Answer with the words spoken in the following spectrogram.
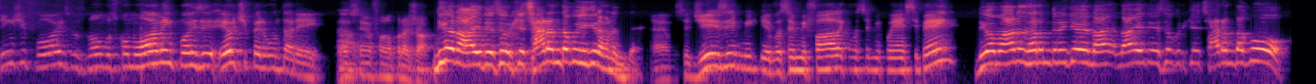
Cinge, pois, os lombos como homem, pois eu te perguntarei. Aí Ah. o Senhor falou para Jó. 네가 나에 대해서 그렇게 잘한다고 얘기를 하는데 É, você diz, que você me fala que você me conhece bem, 네가 많은 사람들에게 나, 나에 대해서 그렇게 잘한다고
